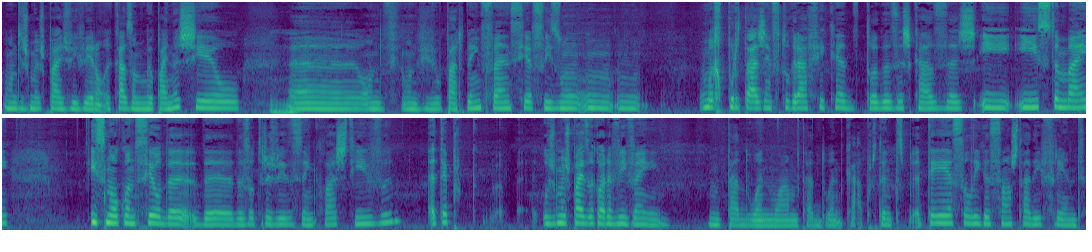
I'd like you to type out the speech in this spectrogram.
onde os meus pais viveram. A casa onde o meu pai nasceu, ah, onde, onde viveu parte da infância. Fiz um- um- um- uma reportagem fotográfica de todas as casas e, e isso também isso não aconteceu da- da- das outras vezes em que lá estive, até porque os meus pais agora vivem metade do ano lá, metade do ano cá. Portanto, até essa ligação está diferente.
